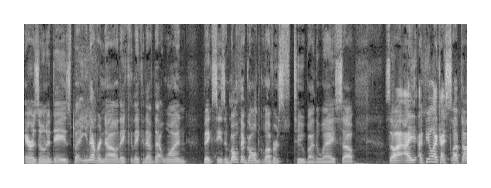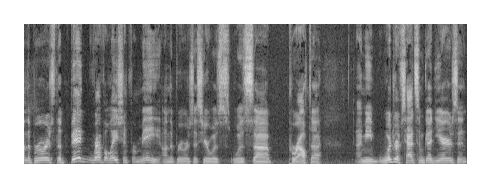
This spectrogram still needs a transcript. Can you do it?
Arizona days, but you never know. They they could have that one big season. Both are Gold Glovers too, by the way. So so I I feel like I slept on the Brewers. The big revelation for me on the Brewers this year was was uh, Peralta. I mean, Woodruff's had some good years, and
